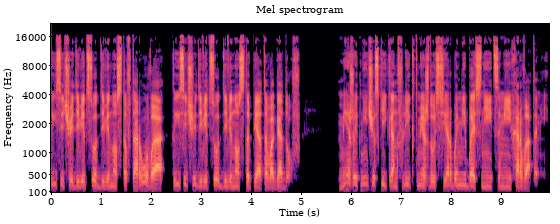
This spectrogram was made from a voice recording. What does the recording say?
1992-1995 годов. Межэтнический конфликт между сербами, боснийцами и хорватами.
